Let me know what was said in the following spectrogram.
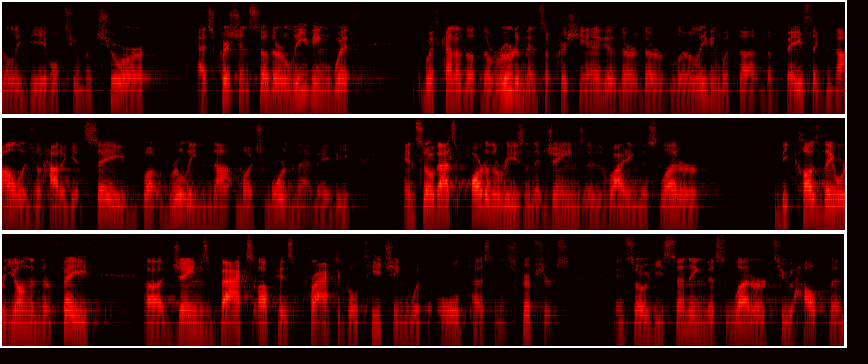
really be able to mature as Christians. So they're leaving with, with kind of the, the rudiments of Christianity. They're, they're, they're leaving with the, the basic knowledge of how to get saved, but really not much more than that, maybe. And so that's part of the reason that James is writing this letter. Because they were young in their faith, uh, James backs up his practical teaching with the Old Testament scriptures. And so he's sending this letter to help them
